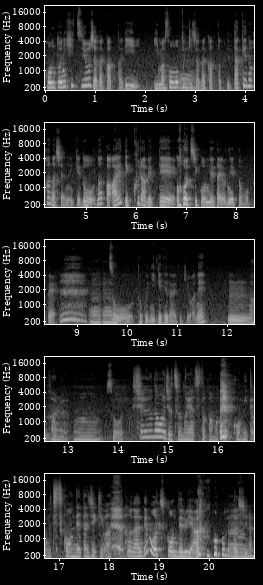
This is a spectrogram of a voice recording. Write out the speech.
本当に必要じゃなかったり今その時じゃなかったってだけの話やねんけど、なんかあえて比べて 落ち込んでたよねと思って、うんうん、そう特にいけてない時はね。うん。わかる、うん、そう。収納術のやつとかも結構見て落ち込んでた時期はあったもうな。何でも落ち込んでるやん。もううん。私ら、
